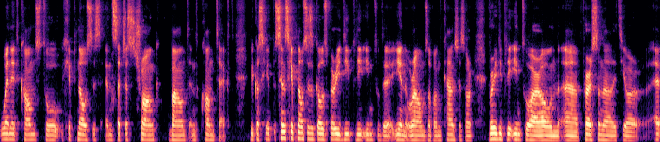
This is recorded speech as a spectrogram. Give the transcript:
when it comes to hypnosis and such a strong bond and contact. Because hip, since hypnosis goes very deeply into the you know realms of unconscious or very deeply into our own uh, personality or uh,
